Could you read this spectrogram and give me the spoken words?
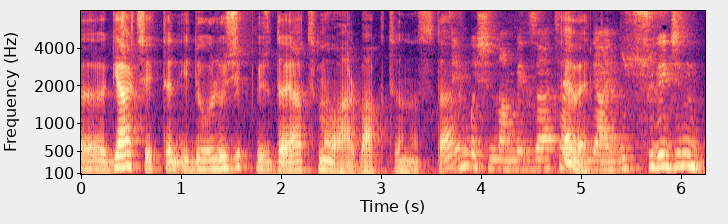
e, gerçekten ideolojik bir dayatma var baktığınızda. En başından beri zaten Evet. yani bu sürecin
